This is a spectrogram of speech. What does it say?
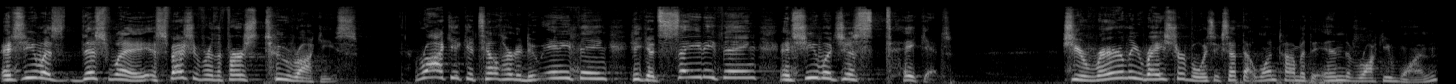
And she was this way, especially for the first two Rockies. Rocky could tell her to do anything, he could say anything, and she would just take it. She rarely raised her voice except that one time at the end of Rocky 1.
